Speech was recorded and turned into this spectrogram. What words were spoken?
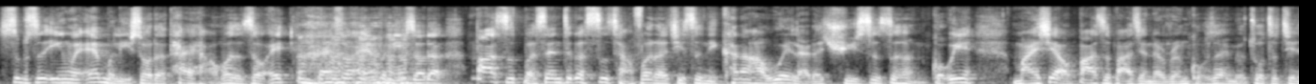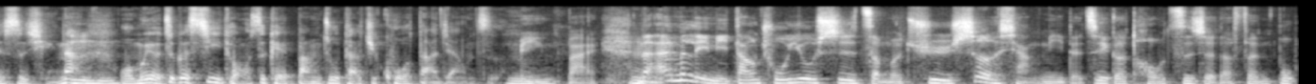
是不是因为 Emily 说的太好，或者说哎，刚才 说 Emily 说的八十 percent 这个市场份额，其实你看到它未来的趋势是很够，因为马来西亚有八十八的人口是还没有做这件事情，那我们有这个系统是可以帮助他去扩大这样子。明白。那 Emily，你当初又是怎么去设想你的这个投资者的分布？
